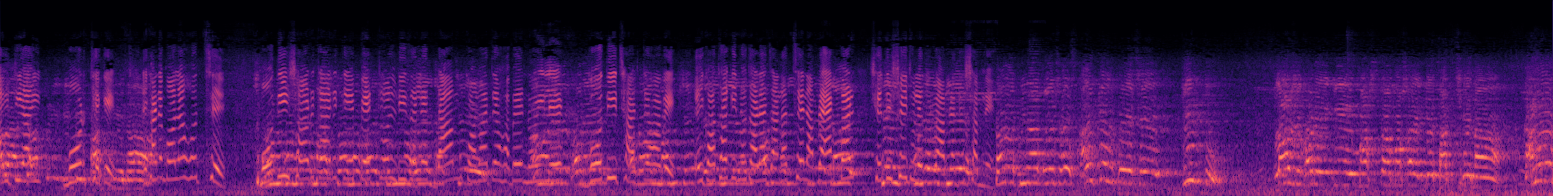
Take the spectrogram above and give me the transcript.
আইটিআই মোড় থেকে। এখানে বলা হচ্ছে মোদী সরকারকে পেট্রোল, ডিজেলের দাম কমাতে হবে, নইলে গদি ছাড়তে হবে। এই কথা কিন্তু তারা জানাচ্ছেন। আমরা একবার সে দৃশ্যই তুলে ধরবো আপনাদের সামনে। কিন্তু ক্লাস ঘরে গিয়ে মাস্টার মশাইকে পাচ্ছে না। কারণ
